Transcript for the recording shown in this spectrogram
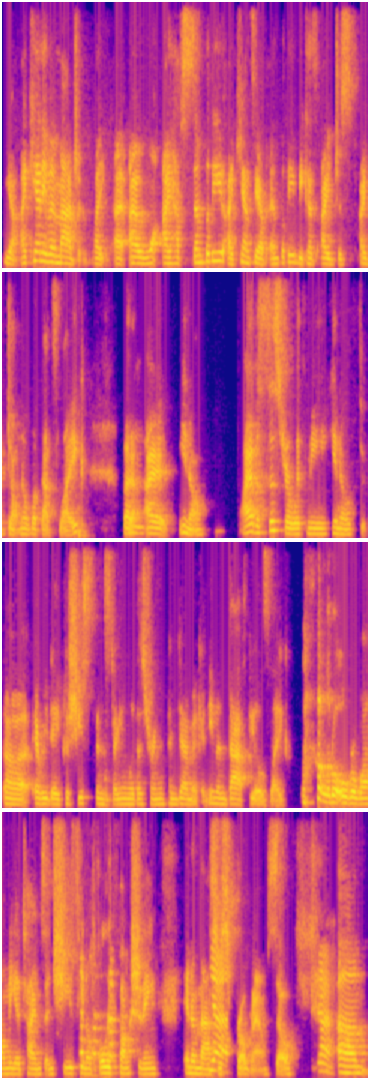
yeah i can't even imagine. Like i i want i have sympathy. I can't say i have empathy because i just i don't know what that's like. But mm. i you know i have a sister with me you know uh, every day because she's been staying with us during the pandemic and even that feels like a little overwhelming at times and she's you know fully functioning in a master's yeah. program so yeah um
